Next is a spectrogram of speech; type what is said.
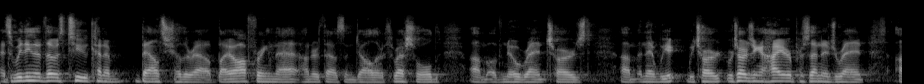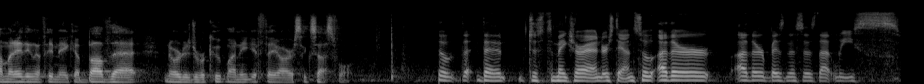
and so we think that those two kind of balance each other out by offering that $100,000 threshold um, of no rent charged, um, and then we we charge we're charging a higher percentage rent on anything that they make above that in order to recoup money if they are successful. So the, the just to make sure I understand. So other other businesses that lease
